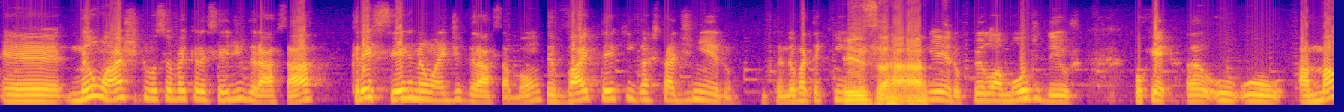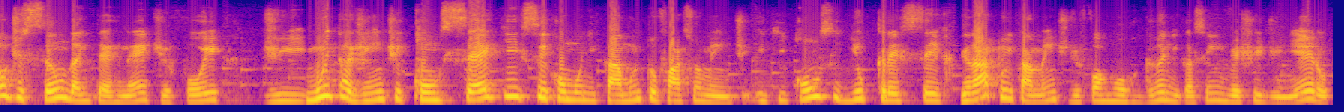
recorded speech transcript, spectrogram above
é, não ache que você vai crescer de graça, tá? Crescer não é de graça, tá bom? Você vai ter que gastar dinheiro, entendeu? Vai ter que investir Exato. dinheiro, pelo amor de Deus. Porque uh, o, o, a maldição da internet foi de muita gente consegue se comunicar muito facilmente e que conseguiu crescer gratuitamente de forma orgânica sem investir dinheiro,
